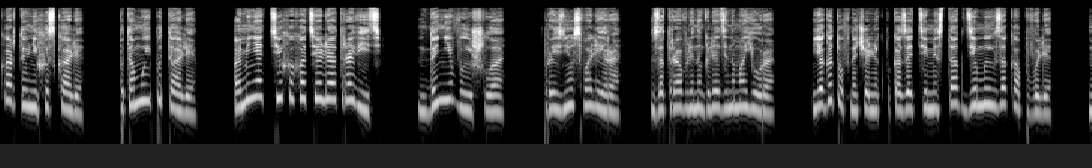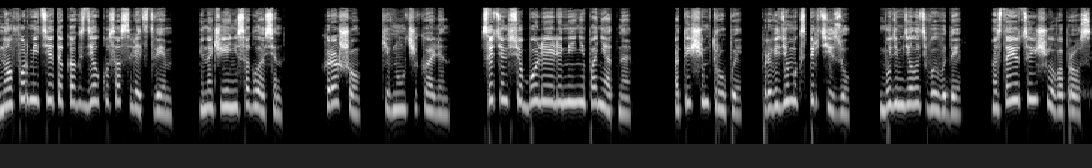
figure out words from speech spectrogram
Карты у них искали. Потому и пытали. А меня тихо хотели отравить. Да не вышло, произнес Валера, затравленно глядя на майора. Я готов, начальник, показать те места, где мы их закапывали. Но оформите это как сделку со следствием, иначе я не согласен. Хорошо, кивнул Чекалин. С этим все более или менее понятно. Отыщем трупы, проведем экспертизу, будем делать выводы. Остается еще вопрос.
